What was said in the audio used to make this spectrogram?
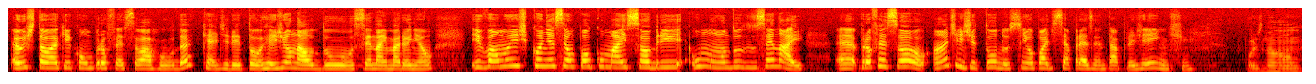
Eu estou aqui com o professor Arruda, que é diretor regional do Senai Maranhão, e vamos conhecer um pouco mais sobre o mundo do Senai. É, professor, antes de tudo, o senhor pode se apresentar para gente? Pois não,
